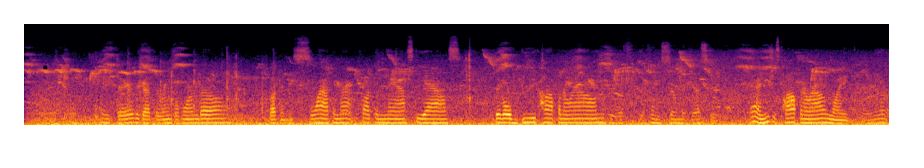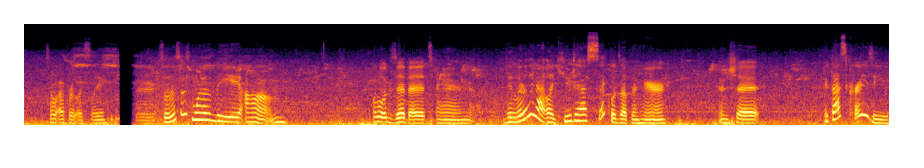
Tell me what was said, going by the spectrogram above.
Right there, we got the wrinkle hornbill. Fucking slapping that fucking nasty ass. Big old beak hopping around. This one's so majestic. Yeah, he's just hopping around like Yeah. so effortlessly. So this is one of the um little exhibits and they literally got like huge ass cichlids up in here and shit. Like that's crazy.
